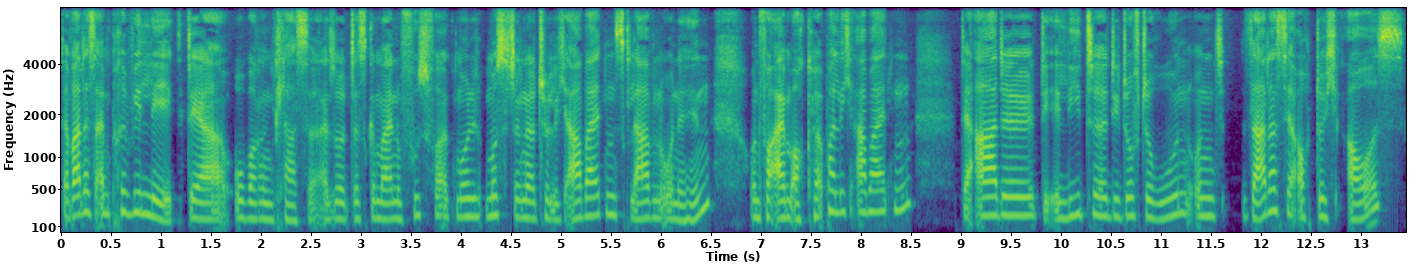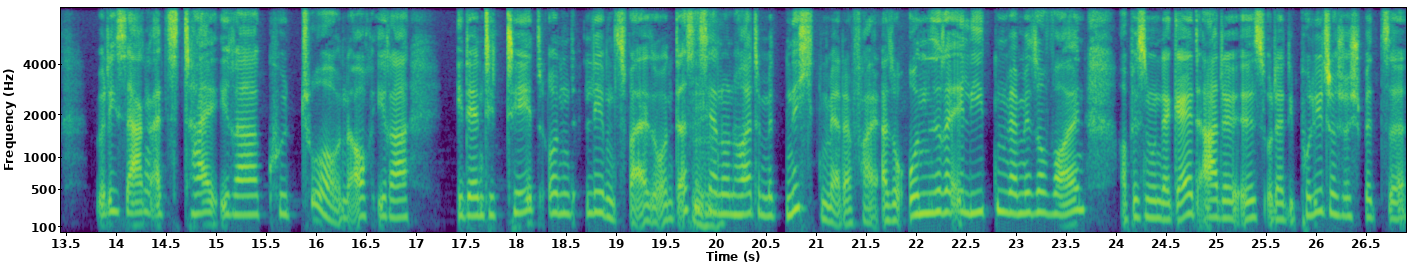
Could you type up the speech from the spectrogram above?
Da war das ein Privileg der oberen Klasse. Also das gemeine Fußvolk musste natürlich arbeiten, Sklaven ohnehin und vor allem auch körperlich arbeiten. Der Adel, die Elite, die durfte ruhen und sah das ja auch durchaus, würde ich sagen, als Teil ihrer Kultur und auch ihrer Identität und Lebensweise. Und das ist mhm. ja nun heute mitnichten mehr der Fall. Also unsere Eliten, wenn wir so wollen, ob es nun der Geldadel ist oder die politische Spitze,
